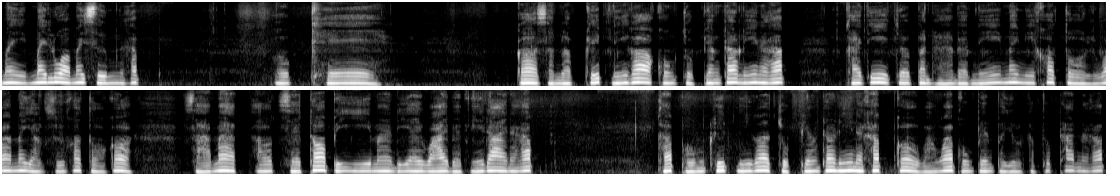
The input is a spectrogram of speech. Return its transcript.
ไม่ไม่รั่วไม่ซึมนะครับ โอเค ก็สำหรับคลิปนี้ก็คงจบเพียงเท่านี้นะครับ ใครที่เจอปัญหาแบบนี้ไม่มีข้อต่อหรือว่าไม่อยากซื้อข้อต่อก็สามารถเอาเศษท่อ PE มา DIY แบบนี้ได้นะครับ ครับผมคลิปนี้ก็จบเพียงเท่านี้นะครับ ก็หวังว่าคงเป็นประโยชน์กับทุกท่านนะครับ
